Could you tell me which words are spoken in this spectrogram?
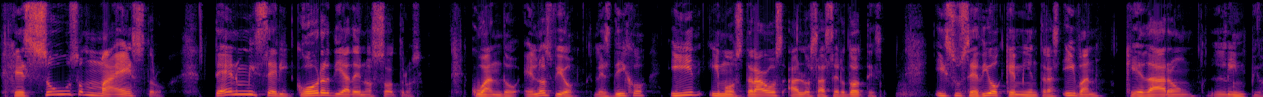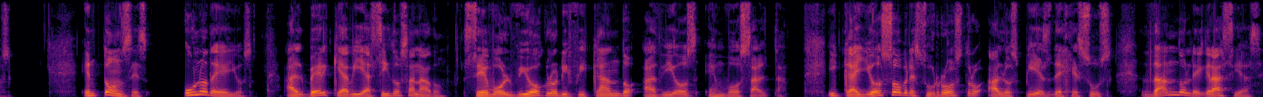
Jesús Maestro, ten misericordia de nosotros. Cuando él los vio, les dijo, Id y mostraos a los sacerdotes. Y sucedió que mientras iban, quedaron limpios. Entonces uno de ellos, al ver que había sido sanado, se volvió glorificando a Dios en voz alta, y cayó sobre su rostro a los pies de Jesús, dándole gracias,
